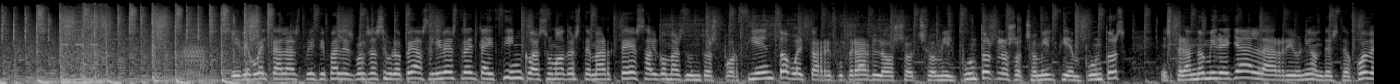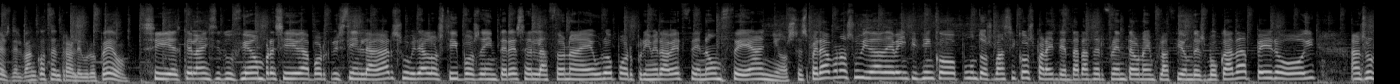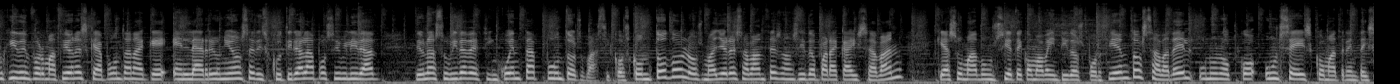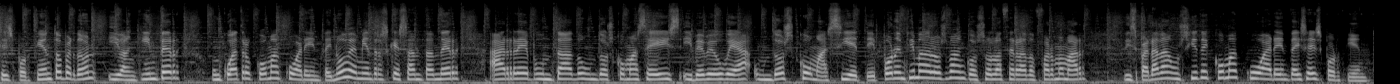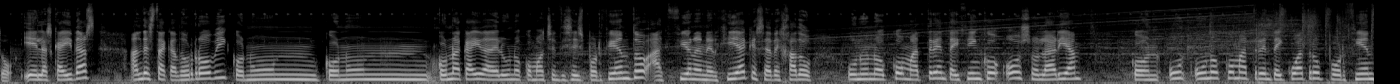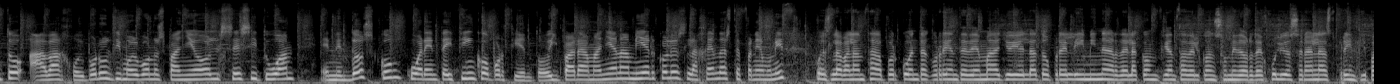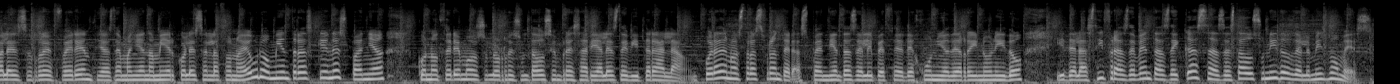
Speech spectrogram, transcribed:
Y de vuelta a las principales bolsas europeas, el IBEX 35 ha sumado este martes algo más de un 2%, ha vuelto a recuperar los 8.000 puntos, los 8.100 puntos, esperando Mirella la reunión de este jueves del Banco Central Europeo. Sí, es que la institución presidida por Christine Lagarde subirá los tipos de interés en la zona euro por primera vez en 11 años. Se esperaba una subida de 25 puntos básicos para intentar hacer frente a una inflación desbocada, pero hoy han surgido informaciones que apuntan a que en la reunión se discutirá la posibilidad de una subida de 50 puntos básicos. Con todo, los mayores avances han sido para CaixaBank, que ha sumado un 7,22%, Sabadell un, 1, un 6,36%, perdón, y Bankinter un 4,49%, mientras que Santander ha repuntado un 2,6% y BBVA un 2,7%. Por encima de los bancos solo ha cerrado Farmamar disparada un 7,46%. Y en las caídas han destacado Robi con, un, con, un, con una caída del 1,86%, Acción Energía que se ha dejado un 1,35% o Solaria con un 1,34% abajo. Y por último, el bono español se sitúa en el 2,45%. Y para mañana miércoles, la agenda, Estefanía Muniz. Pues la balanza por cuenta corriente de mayo y el dato preliminar de la confianza del consumidor de julio serán las principales referencias de mañana miércoles en la zona euro, mientras que en España conoceremos los resultados empresariales de Vitrala. Fuera de nuestras fronteras, pendientes del IPC de junio de Reino Unido y de las cifras de ventas de casas de Estados Unidos del mismo mes.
